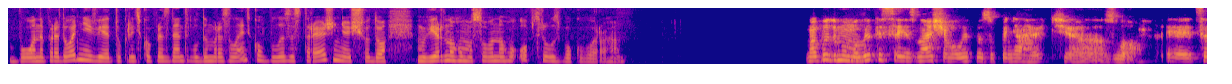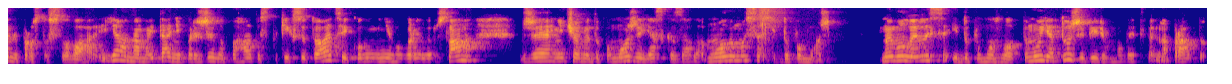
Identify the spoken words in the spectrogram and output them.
Бо напередодні від українського президента Володимира Зеленського були застереження щодо ймовірного масованого обстрілу з боку ворога. Ми будемо молитися. Я знаю, що молитви зупиняють е, зло. Е, Це не просто слова. Я на майдані пережила багато з таких ситуацій, коли мені говорили Руслана, вже нічого не допоможе. Я сказала: молимося і допоможе. Ми молилися і допомогло. Тому я дуже вірю в молитви, направду.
